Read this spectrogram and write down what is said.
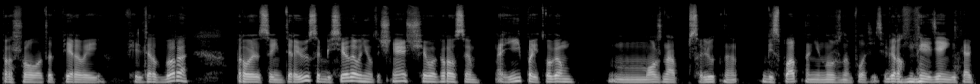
прошел этот первый фильтр отбора, проводятся интервью, собеседование, уточняющие вопросы, и по итогам можно абсолютно бесплатно, не нужно платить огромные деньги, как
